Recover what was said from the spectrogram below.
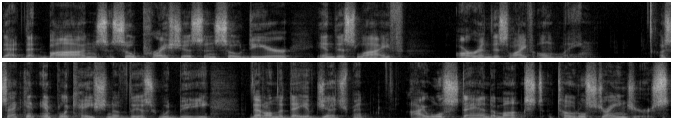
that, that bonds so precious and so dear in this life are in this life only. A second implication of this would be that on the day of judgment, I will stand amongst total strangers.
